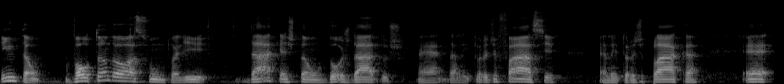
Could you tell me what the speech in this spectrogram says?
Então, voltando ao assunto ali da questão dos dados, né, da leitura de face, a leitura de placa, é,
